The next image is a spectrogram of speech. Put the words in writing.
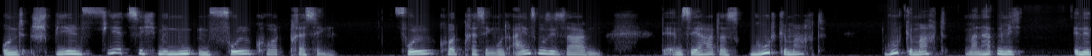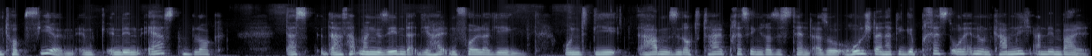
und spielen 40 Minuten Full Court Pressing. Full Court Pressing. Und eins muss ich sagen, der MCH hat das gut gemacht. Gut gemacht. Man hat nämlich in den Top 4, im, in den ersten Block, das, das hat man gesehen, die halten voll dagegen. Und die haben, sind auch total pressingresistent. Also Hohenstein hat die gepresst ohne Ende und kam nicht an den Ball.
